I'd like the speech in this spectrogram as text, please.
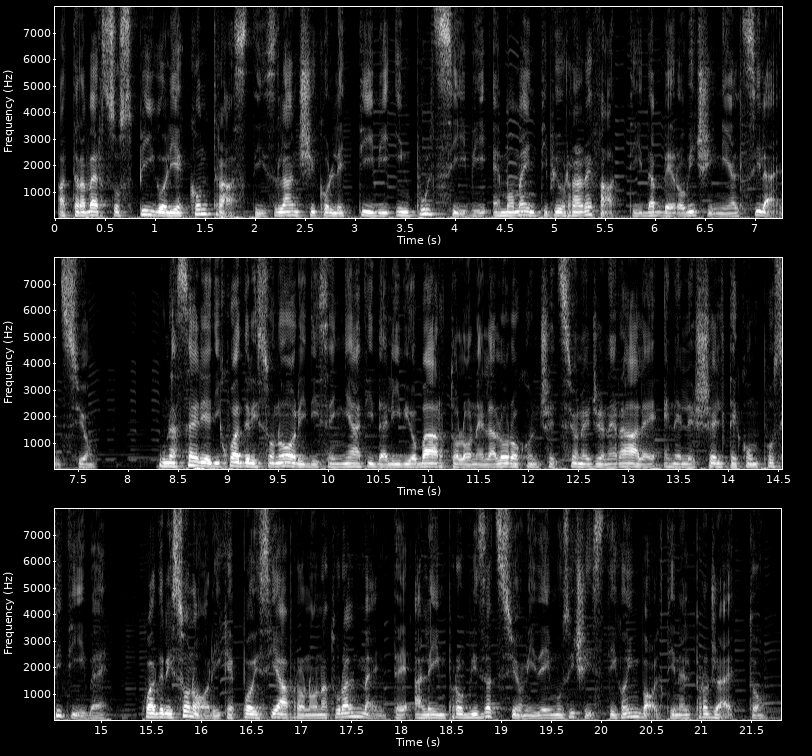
attraverso spigoli e contrasti, slanci collettivi impulsivi e momenti più rarefatti davvero vicini al silenzio una serie di quadri sonori disegnati da Livio Bartolo nella loro concezione generale e nelle scelte compositive, quadri sonori che poi si aprono naturalmente alle improvvisazioni dei musicisti coinvolti nel progetto.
